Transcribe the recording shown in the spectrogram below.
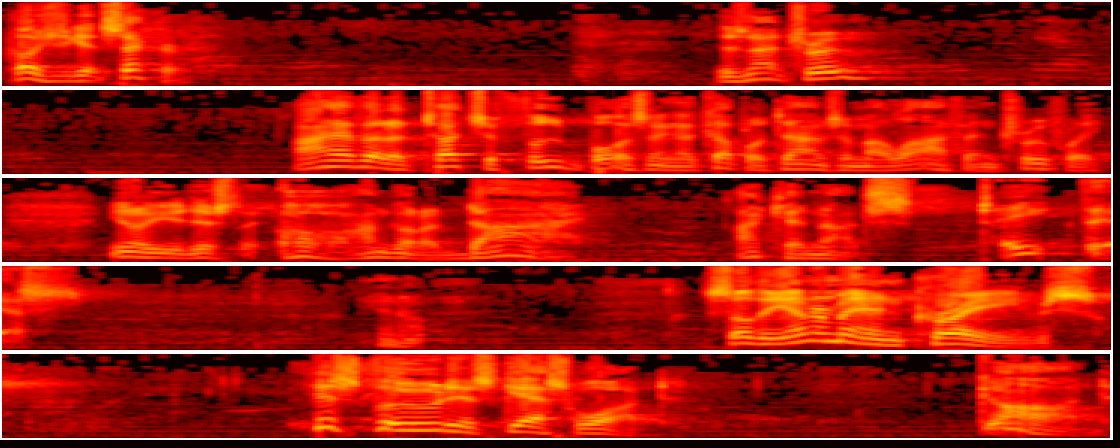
Cause you to get sicker. Isn't that true? I have had a touch of food poisoning a couple of times in my life, and truthfully, you know, you just think, oh, I'm going to die. I cannot take this. You know. So the inner man craves. His food is guess what? God.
